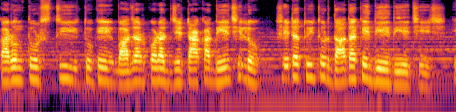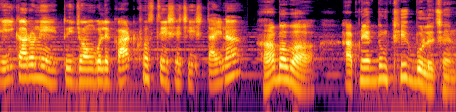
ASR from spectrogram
কারণ তোর স্ত্রী তোকে বাজার করার যে টাকা দিয়েছিল সেটা তুই তোর দাদাকে দিয়ে দিয়েছিস। এই কারণে তুই জঙ্গলে কাঠ খুঁজতে এসেছিস তাই না? হ্যাঁ বাবা আপনি একদম ঠিক বলেছেন।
